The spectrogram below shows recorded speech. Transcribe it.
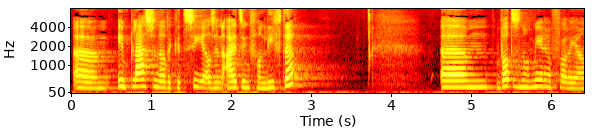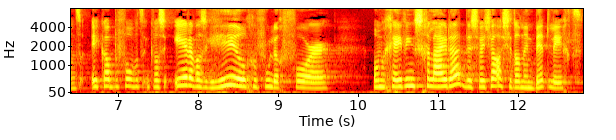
Um, in plaats van dat ik het zie als een uiting van liefde. Um, wat is nog meer een variant? Ik had bijvoorbeeld, ik was eerder was ik heel gevoelig voor omgevingsgeluiden. Dus weet je wel, als je dan in bed ligt,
